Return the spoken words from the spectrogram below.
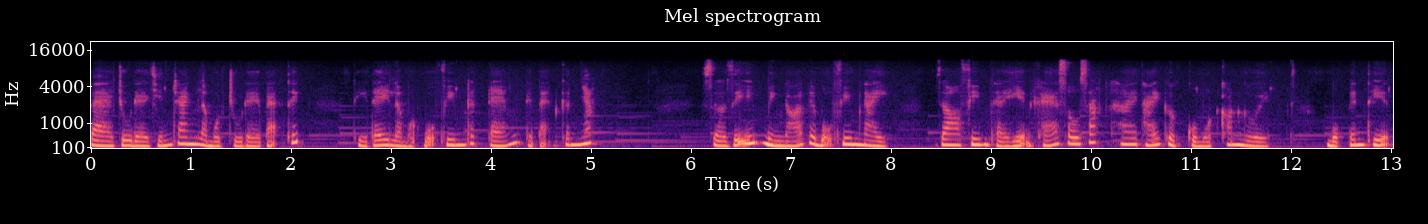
và chủ đề chiến tranh là một chủ đề bạn thích thì đây là một bộ phim rất đáng để bạn cân nhắc. Sở dĩ mình nói về bộ phim này do phim thể hiện khá sâu sắc hai thái cực của một con người, một bên thiện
